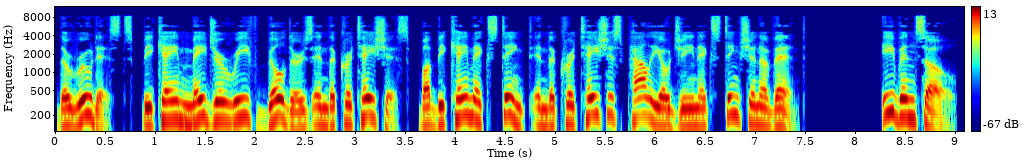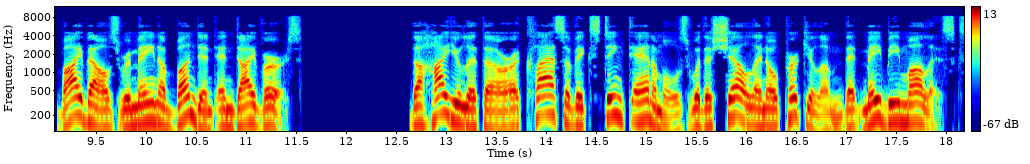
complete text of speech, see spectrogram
the rudists, became major reef builders in the Cretaceous, but became extinct in the Cretaceous-Paleogene extinction event. Even so, bivalves remain abundant and diverse. The Hyolitha are a class of extinct animals with a shell and operculum that may be mollusks.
